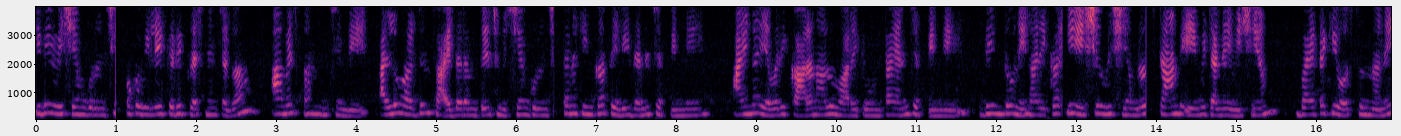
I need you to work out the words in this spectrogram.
ఇదే విషయం గురించి ఒక విలేకరి ప్రశ్నించగా ఆమె స్పందించింది. అల్లు అర్జున్ సాయిధరం తేజ్ విషయం గురించి తనకింకా తెలియదని చెప్పింది. అయినా ఎవరి కారణాలు వారికి ఉంటాయని చెప్పింది. దీంతో నిహారిక ఈ ఇష్యూ విషయంలో స్టాండ్ ఏమిటనే విషయం బయటకి వస్తుందని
